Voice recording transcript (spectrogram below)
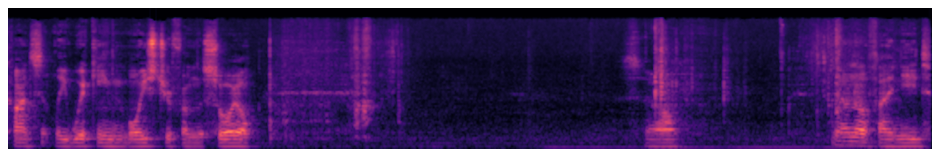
constantly wicking moisture from the soil. So I don't know if I need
